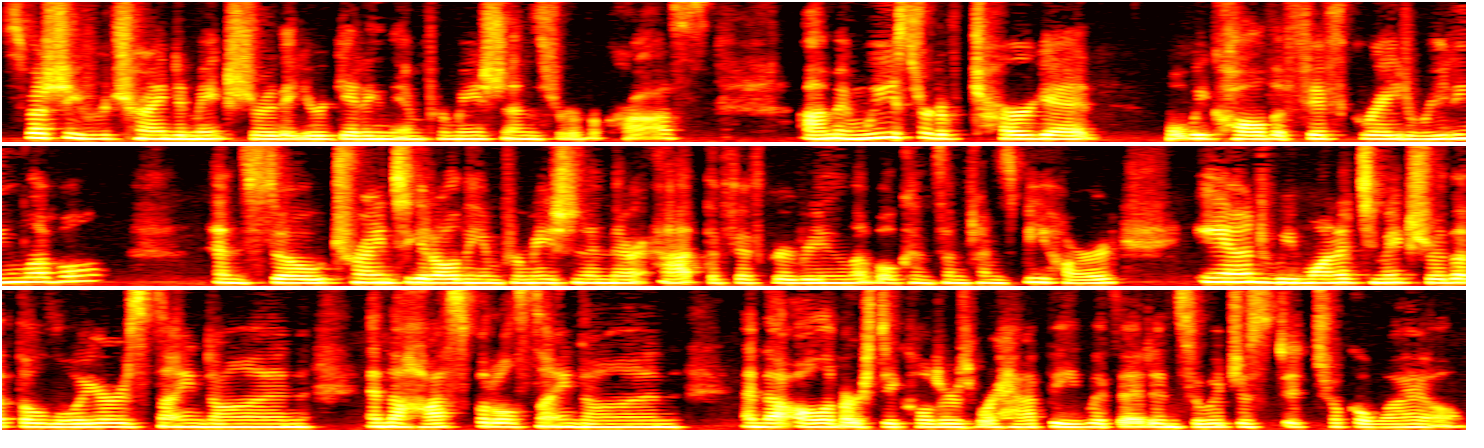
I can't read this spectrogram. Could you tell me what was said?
especially if you're trying to make sure that you're getting the information sort of across um, and we sort of target what we call the fifth grade reading level and so trying to get all the information in there at the fifth grade reading level can sometimes be hard. And we wanted to make sure that the lawyers signed on and the hospital signed on and that all of our stakeholders were happy with it. And so it just, it took a while.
